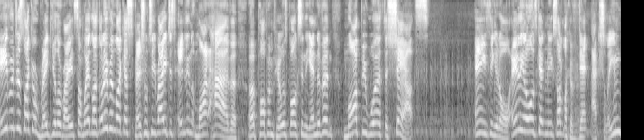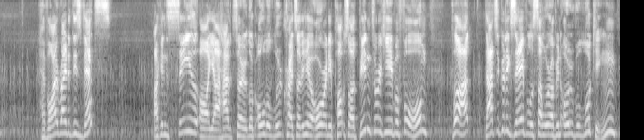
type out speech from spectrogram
even just like a regular raid somewhere, like not even like a specialty raid, just anything that might have a, a Pop-N-Pills box in the end of it, might be worth the shouts. Anything at all. Anything at all is getting me excited, like a vet, actually. Have I raided these vets? I can see, oh yeah, I have too. Look, all the loot crates over here already popped, so I've been through here before, but that's a good example of somewhere I've been overlooking.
